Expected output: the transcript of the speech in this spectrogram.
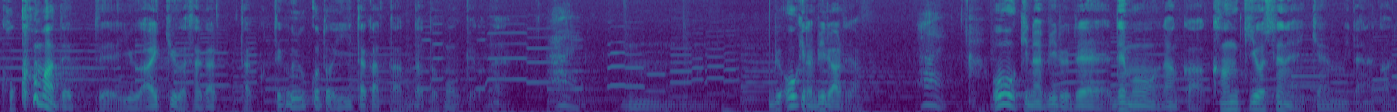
ここまでっていう IQ が下がったっていうことを言いたかったんだと思うけどね、はい。うん、び大きなビルあるじゃん。はい。大きなビルででもなんか換気をしてないけんみたいな感じ。で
